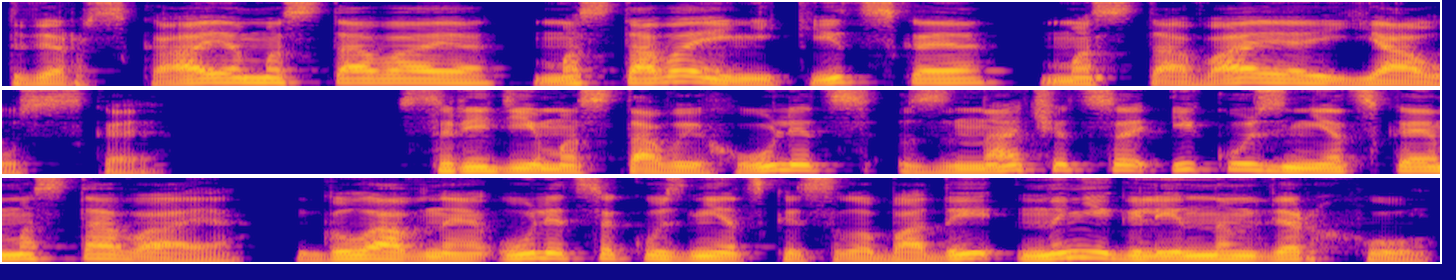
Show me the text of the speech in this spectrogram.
Тверская мостовая, мостовая Никитская, мостовая Яузская. Среди мостовых улиц значится и Кузнецкая мостовая, главная улица Кузнецкой Слободы на Неглинном верху.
